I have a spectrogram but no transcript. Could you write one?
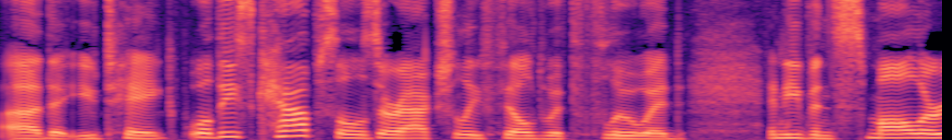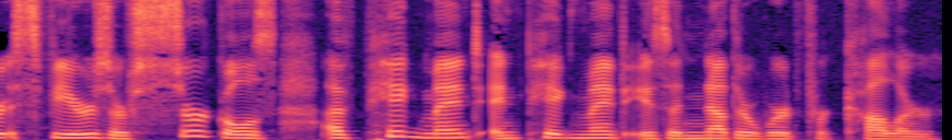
uh, that you take. Well, these capsules are actually filled with fluid, and even smaller spheres or circles of pigment, and pigment is another word for color.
